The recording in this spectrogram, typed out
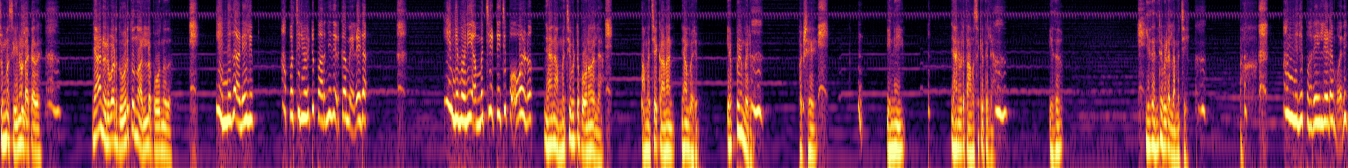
ചുമ്മാ സീനുണ്ടാക്കാതെ ഞാൻ ഒരുപാട് ദൂരത്തൊന്നും അല്ലല്ലോ പോകുന്നത്. എന്നതാണേലും അപ്പച്ചനുമായിട്ട് പറഞ്ഞു തീർക്കാൻ മേലേടാ. എന്റെ മോനെ അമ്മച്ചി ഇട്ടേച്ച് പോവാണോ? ഞാൻ അമ്മച്ചി വിട്ട് പോണതല്ല. അമ്മച്ചിയെ കാണാൻ ഞാൻ വരും. എപ്പോഴും വരും. പക്ഷേ ഇനി ഞാനിവിടെ താമസിക്കത്തില്ല. ഇത് ഇതെന്റെ വീടല്ല അമ്മച്ചി. അങ്ങനെ പറയില്ലേടാ മോനെ.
